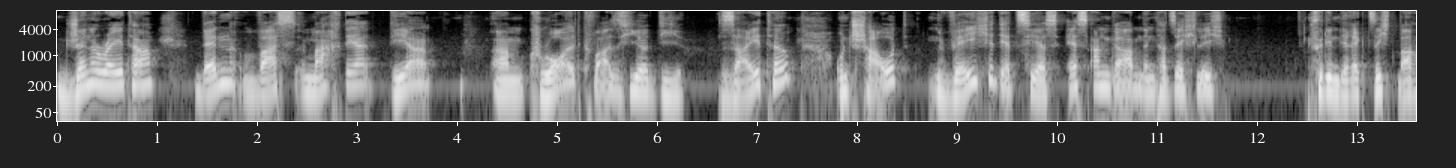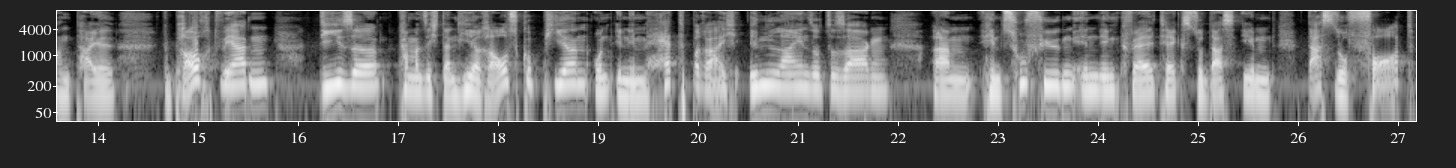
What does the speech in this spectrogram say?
Generator. Denn was macht der? Der ähm, crawlt quasi hier die Seite und schaut, welche der CSS-Angaben denn tatsächlich für den direkt sichtbaren Teil gebraucht werden. Diese kann man sich dann hier rauskopieren und in dem Head-Bereich inline sozusagen ähm, hinzufügen in den Quelltext, sodass eben das sofort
